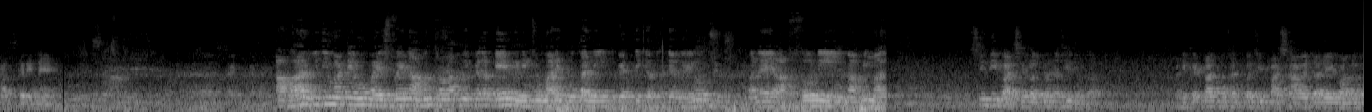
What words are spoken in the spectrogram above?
ખાસ કરીને આભાર. વિધિ માટે હું મહેશભાઈને આમંત્રણ આપની પહેલા બે મિનિટ હું મારી પોતાની વ્યક્તિગત રીતે લઈ લઉં છું અને આપ સૌની માફી માંગ સીધી વાત છે લગ્ન નથી થતા. અને કેટલાક વખત પછી પાછા આવે ત્યારે એ બાળક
